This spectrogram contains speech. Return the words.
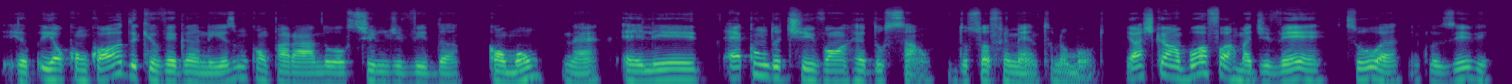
Eu- E eu, concordo que o veganismo, comparado ao estilo de vida comum, né, ele é condutivo a uma redução do sofrimento no mundo. Eu acho que é uma boa forma de ver, sua, inclusive,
